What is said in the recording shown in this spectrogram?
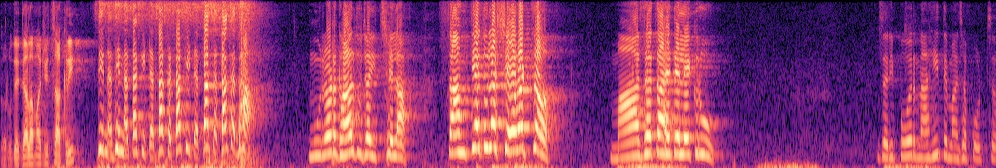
करू दे त्याला माझी चाकरी. धिन धिन ताकीट ताक ताकीट ताक ताक धा मुरड घाल तुझ्या इच्छेला. सांगते तुला शेवटचं. माझच आहे ते लेकरू. जरी पोर नाही ते माझ्या पोटचं.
